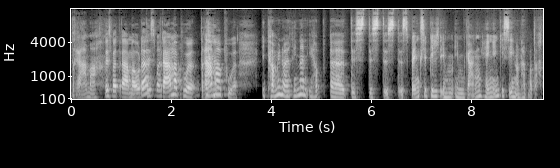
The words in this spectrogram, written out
Drama. Das war Drama, oder? Das war Drama, Drama pur. Drama pur. Ich kann mich noch erinnern, ich habe äh, das, das, das, das Banksy-Bild im, im Gang hängen gesehen und habe mir gedacht,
